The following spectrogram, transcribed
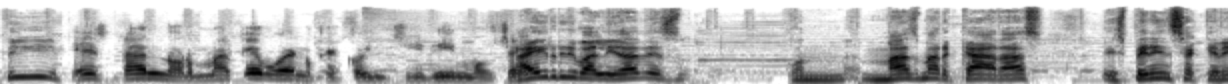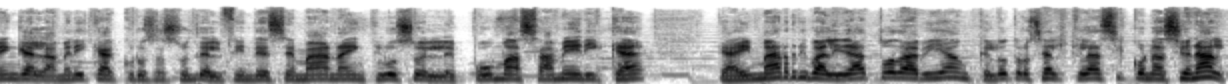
sí. es tan normal. Qué bueno que coincidimos. ¿eh? Hay rivalidades con más marcadas. Espérense a que venga el América Cruz Azul del fin de semana, incluso el Pumas América, que hay más rivalidad todavía, aunque el otro sea el clásico nacional.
